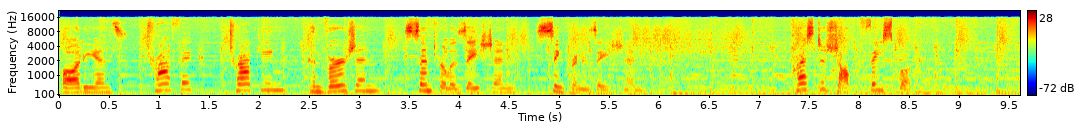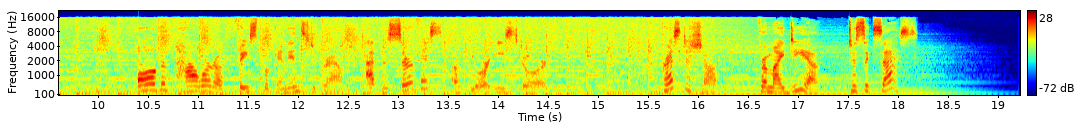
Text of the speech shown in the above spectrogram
Audience, traffic, tracking, conversion, centralization, synchronization. PrestaShop Facebook. All the power of Facebook and Instagram at the service of your e-store. PrestaShop, from idea to success.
